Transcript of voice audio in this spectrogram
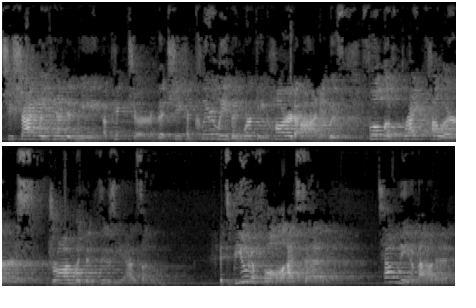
she shyly handed me a picture that she had clearly been working hard on. It was full of bright colors, drawn with enthusiasm. It's beautiful, I said. Tell me about it.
